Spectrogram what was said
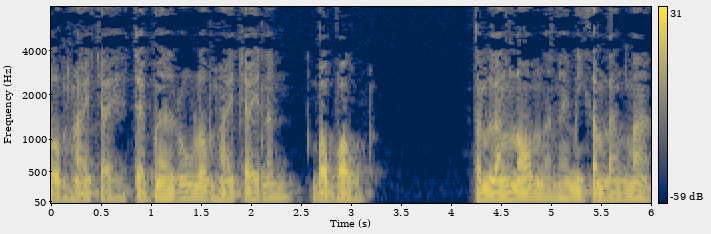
ลมหายใจ แต่เมื่อรู้ลมหายใจนั้นเบาๆกำลังน้อมนั้นให้มีกำลังมาก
